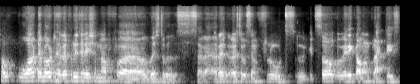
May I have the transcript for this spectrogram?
How, what about refrigeration of uh, vegetables, sir? Uh, vegetables and fruits. It's so very common practice.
